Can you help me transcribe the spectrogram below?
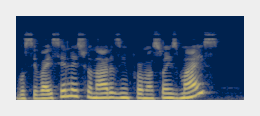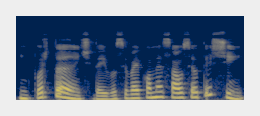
você vai selecionar as informações mais importantes. Daí você vai começar o seu textinho.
